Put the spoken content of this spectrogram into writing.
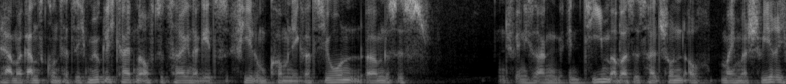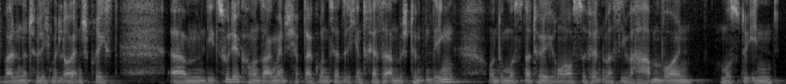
ja, mal ganz grundsätzlich Möglichkeiten aufzuzeigen. Da geht es viel um Kommunikation. Ähm, das ist ich will nicht sagen intim, aber es ist halt schon auch manchmal schwierig, weil du natürlich mit Leuten sprichst, ähm, die zu dir kommen und sagen, Mensch, ich habe da grundsätzlich Interesse an bestimmten Dingen und du musst natürlich, um herauszufinden, was sie haben wollen, musst du ihnen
